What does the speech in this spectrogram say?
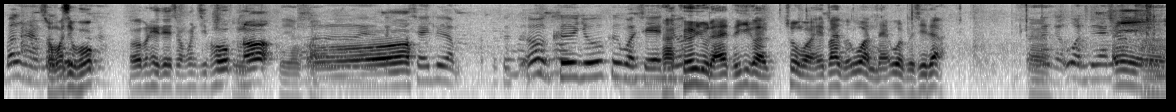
เบิ่งหาสองพันสิบหก เออมันเฮ็ดแต่2016เนาะเดี๋ยวเอข่อยอใช้เลื่อมโอ้คืออยู่คือบ่เซนอ่าอยู่คืออยู่ไหนตะกี้ก็ช่วงว่าเฮ็ดบ้านไปอ้วนได้อ้วนไปสิแล้ว ตอนนั้นก็อ้วนเพื่อนอันนี้เออ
